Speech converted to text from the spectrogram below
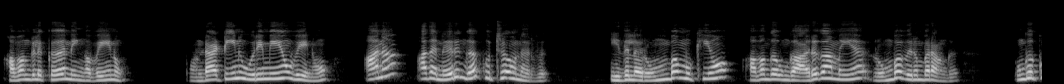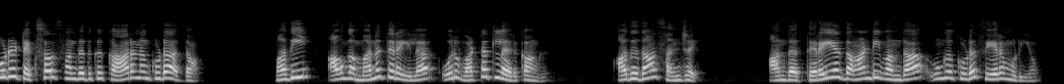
அவங்களுக்கு நீங்க வேணும். பொண்டாட்டின்னு உரிமையும் வேணும். ஆனா அதை நெருங்க குற்ற உணர்வு. இதுல ரொம்ப முக்கியம் அவங்க உங்க அருகாமைய ரொம்ப விரும்புறாங்க. உங்க கூட டெக்ஸாஸ் வந்ததுக்கு காரணம் கூட அதான். மதி அவங்க மனத்திரையில ஒரு வட்டத்துல இருக்காங்க. அதுதான் சஞ்சய். அந்த திரையை தாண்டி வந்தா உங்க கூட சேர முடியும்.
